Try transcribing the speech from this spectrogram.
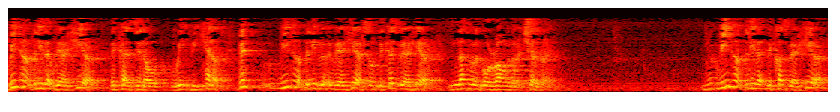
We do not believe that we are here because, you know, we, we cannot. We, we do not believe that we are here, so because we are here, nothing will go wrong with our children. We do not believe that because we are here,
